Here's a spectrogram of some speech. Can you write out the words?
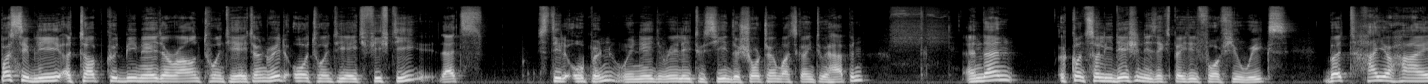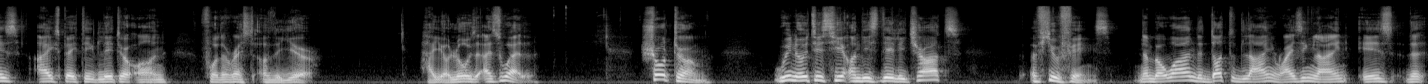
Possibly a top could be made around 2800 or 2850. That's still open. We need really to see in the short term what's going to happen. And then a consolidation is expected for a few weeks, but higher highs are expected later on for the rest of the year. Higher lows as well. Short term, we notice here on these daily charts a few things. Number one, the dotted line, rising line, is the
